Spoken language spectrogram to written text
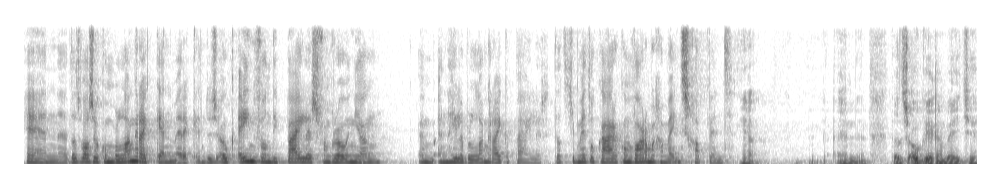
En uh, dat was ook een belangrijk kenmerk. En dus ook een van die pijlers van Growing Young. Een, een hele belangrijke pijler. Dat je met elkaar ook een warme gemeenschap bent. Ja. En dat is ook weer een beetje,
